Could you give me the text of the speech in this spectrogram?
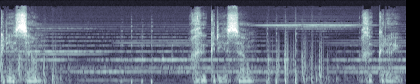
Criação, recriação, recreio.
